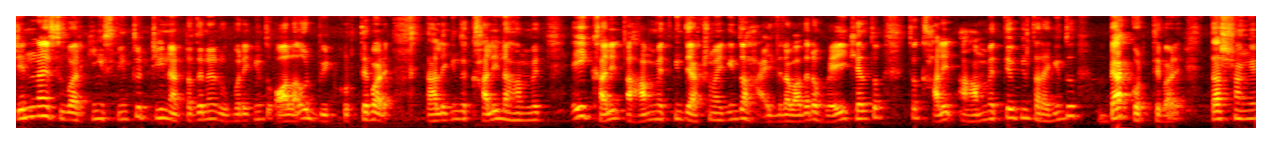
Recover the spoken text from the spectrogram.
চেন্নাই সুপার কিংস কিন্তু টি নাটরাজনের উপরে কিন্তু অল আউট বিট করতে পারে। তাহলে কিন্তু খালিল আহমেদ, এই খালিল আহমেদ কিন্তু একসময় কিন্তু হায়দ্রাবাদের হয়েই খেলতো, তো খালিল আহমেদকেও কিন্তু তারা কিন্তু ব্যাক করতে পারে। তার সঙ্গে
